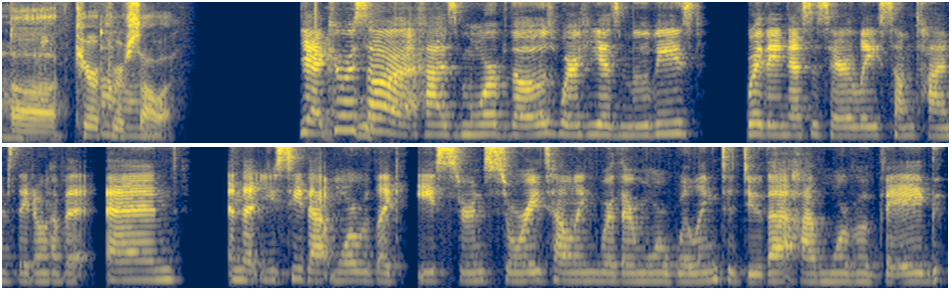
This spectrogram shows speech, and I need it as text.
Uh, Kira Um, Kurosawa. Yeah, Kurosawa has more of those where he has movies where they necessarily sometimes they don't have an end, and that you see that more with like Eastern storytelling where they're more willing to do that, have more of a vague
